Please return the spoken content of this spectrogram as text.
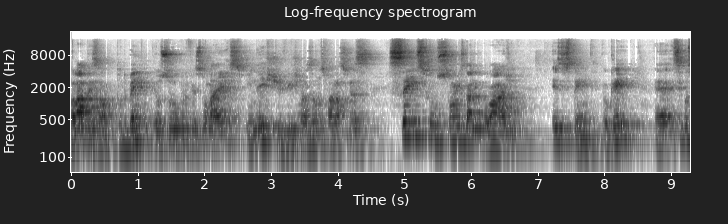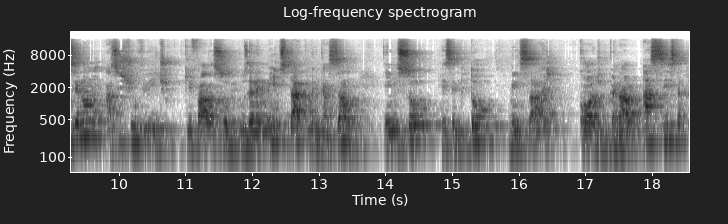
Olá pessoal, tudo bem? Eu sou o professor Laércio e neste vídeo nós vamos falar sobre as seis funções da linguagem existente, ok? É, se você não assistiu o vídeo que fala sobre os elementos da comunicação, emissor, receptor, mensagem, código, canal, assista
